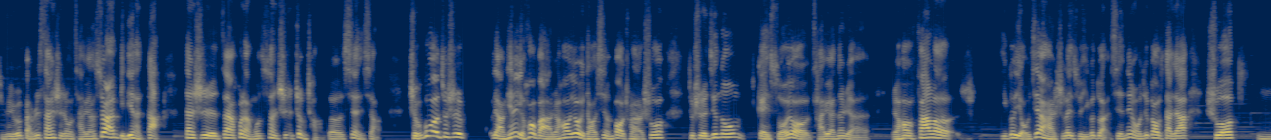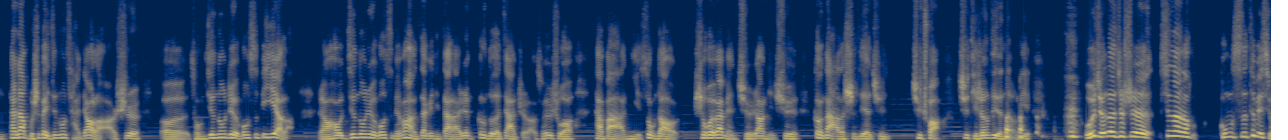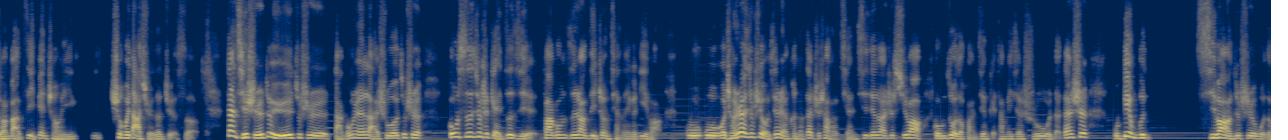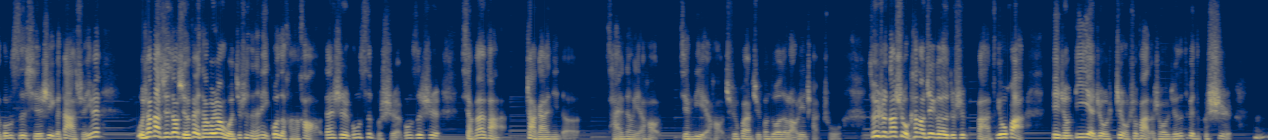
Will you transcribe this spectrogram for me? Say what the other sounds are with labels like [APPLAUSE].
就比如百分之三十这种裁员，虽然比例很大，但是在互联网公司算是正常的现象。只不过就是两天以后吧，然后又有一条新闻爆出来说，就是京东给所有裁员的人，然后发了一个邮件，还是类似于一个短信，内容就告诉大家说，嗯，大家不是被京东裁掉了，而是呃从京东这个公司毕业了。然后京东这个公司没办法再给你带来任更多的价值了，所以说他把你送到社会外面去，让你去更大的世界去去闯，去提升自己的能力。[LAUGHS] 我就觉得就是现在的公司特别喜欢把自己变成一社会大学的角色，但其实对于就是打工人来说，就是。公司就是给自己发工资、让自己挣钱的一个地方。我我我承认，就是有些人可能在职场的前期阶段是需要工作的环境给他们一些输入的，但是我并不希望就是我的公司其实是一个大学，因为我上大学交学费，他会让我就是在那里过得很好，但是公司不是，公司是想办法榨干你的才能也好。精力也好，去换取更多的劳力产出。所以说，当时我看到这个就是把优化变成毕业这种这种说法的时候，我觉得特别的不适。嗯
